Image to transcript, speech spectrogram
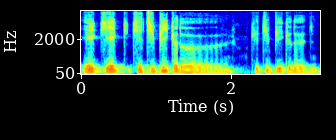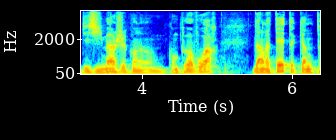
et qui est, qui est typique, de, qui est typique de- des images qu'on peut avoir dans la tête quand,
